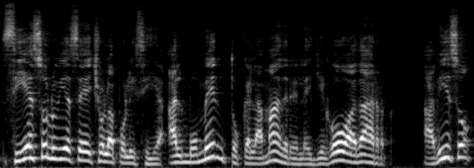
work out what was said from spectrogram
Si eso lo hubiese hecho la policía, al momento que la madre le llegó a dar aviso,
